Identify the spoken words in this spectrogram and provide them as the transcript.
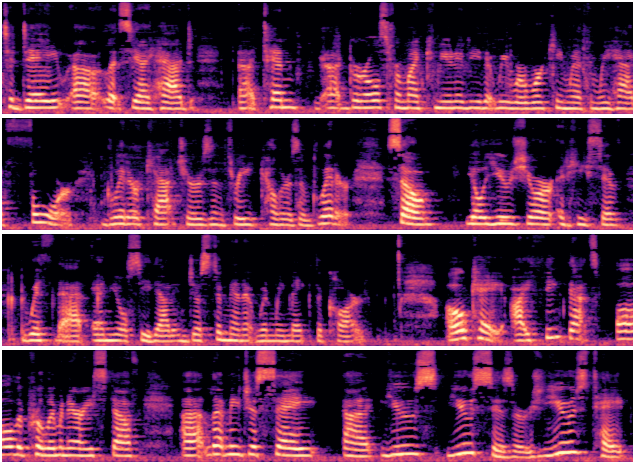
Today, uh, let's see, I had uh, 10 uh, girls from my community that we were working with, and we had four glitter catchers and three colors of glitter. So you'll use your adhesive with that, and you'll see that in just a minute when we make the card. Okay, I think that's all the preliminary stuff. Uh, let me just say uh, use, use scissors, use tape,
